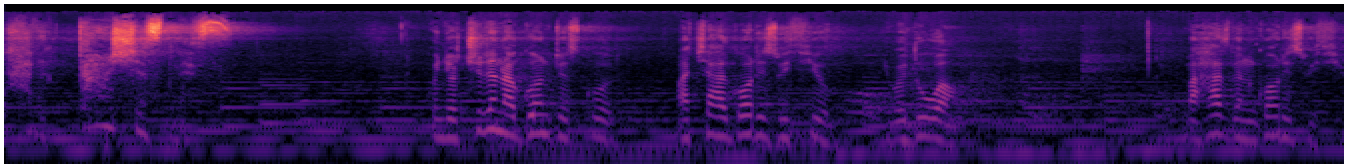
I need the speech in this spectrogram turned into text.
Have a consciousness. When your children are going to school, my child, God is with you. You will do well. My husband, God is with you.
